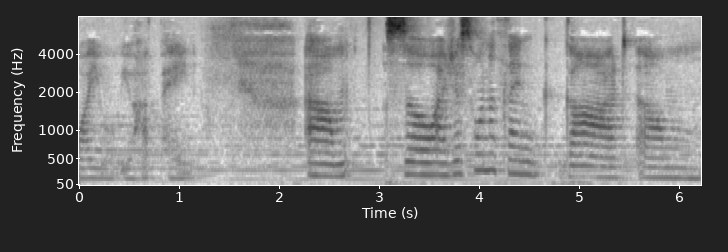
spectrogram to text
why you, you had pain. Um, so I just want to thank God, um,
